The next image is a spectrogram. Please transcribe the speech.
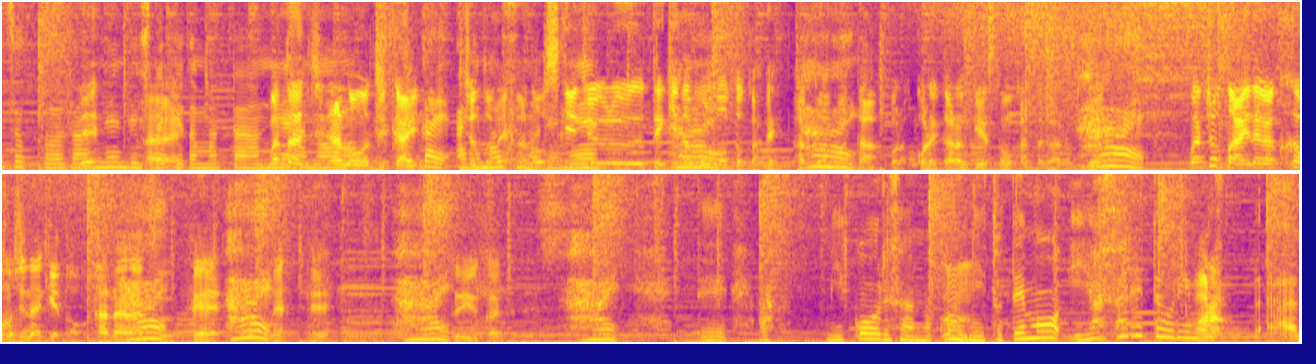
ねちょっと残念でしたけど、またねまたあの次回ちょっとねあのスケジュね。ール的なものとかね、あとはまた、はほらこれからのゲストの方があるんで、はい。まあちょっと間が空くかもしれないけど必ず、はい。ええはいねえはい。えという感じです。はい。で、あ、ミコールさんの声にとても癒されております。あ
